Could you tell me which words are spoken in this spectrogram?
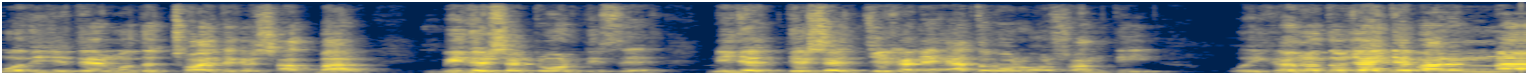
মোদিজিদের মধ্যে ছয় থেকে সাতবার বিদেশে টোর দিছে। নিজের দেশের যেখানে এত বড় অশান্তি ওইখানেও তো যাইতে পারেন না।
